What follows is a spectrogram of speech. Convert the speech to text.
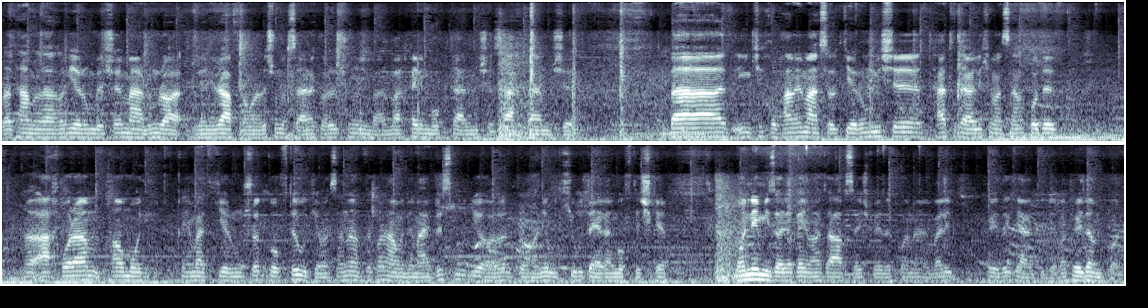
بعد حمل نقل گرون بشه مردم را یعنی رفت آمدشون به سر کارشون و خیلی مختل میشه سختتر میشه. بعد اینکه خب همه محصولات گرون میشه حتی در که مثلا خود اخبارم هم قیمت گرون شد گفته بود که مثلا فکر کنم حمید مجلس بود یا حالا روحانی بود کی بود دقیقا گفتش که ما نمی‌ذاریم قیمت افزایش پیدا کنه ولی پیدا کرد دیگه و پیدا می‌کنه.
